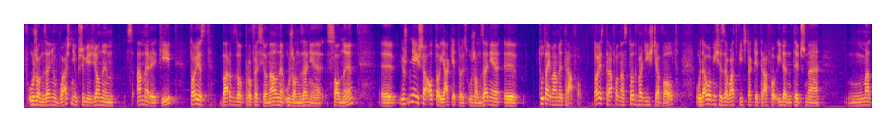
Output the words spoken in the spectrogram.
w urządzeniu właśnie przywiezionym z Ameryki. To jest bardzo profesjonalne urządzenie Sony. Y, Już mniejsza o to, jakie to jest urządzenie. Tutaj mamy trafo. To jest trafo na 120V. Udało mi się załatwić takie trafo identyczne. Ma,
